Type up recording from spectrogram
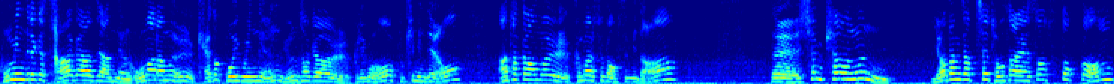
국민들에게 사과하지 않는 오만함을 계속 보이고 있는 윤석열 그리고 국힘인데요. 안타까움을 금할 수가 없습니다. 네, 심평은 여당 자체 조사에서 수도권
